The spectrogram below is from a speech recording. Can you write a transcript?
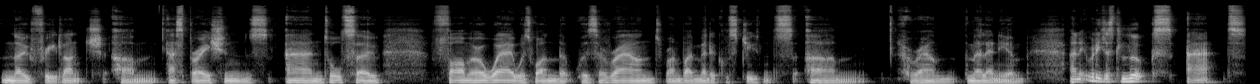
no free lunch um, aspirations. And also, Pharma Aware was one that was around, run by medical students um, around the millennium. And it really just looks at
